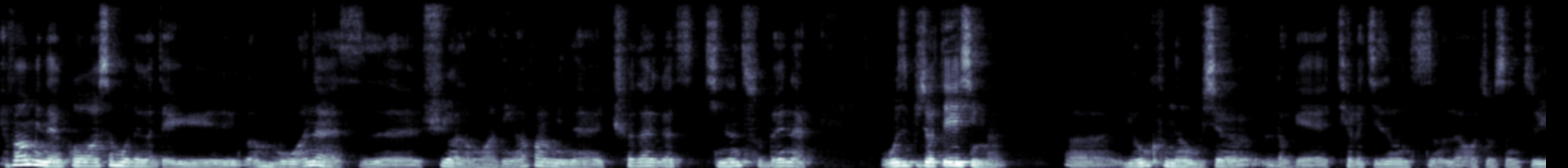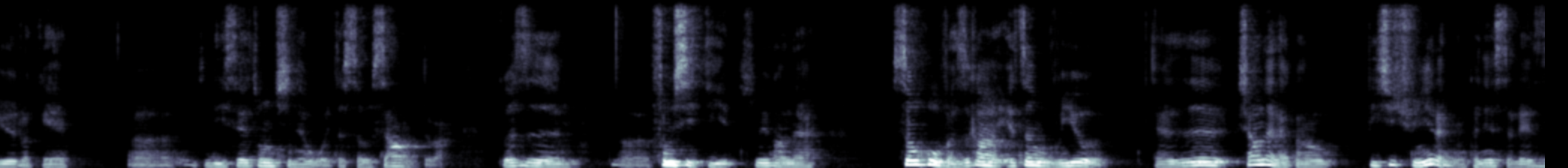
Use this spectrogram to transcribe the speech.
一方面呢，和申花队个队员搿磨合呢是需要辰光；，另一方面呢，确实搿体能储备呢，我是比较担心个。呃，有可能无锡辣盖踢了几轮之后呢，或者甚至于辣盖呃联赛中期呢会得受伤，对伐？搿是呃风险点，所以讲呢，申花勿是讲一阵无忧，但是相对来讲，比起去年来讲，肯定实力是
